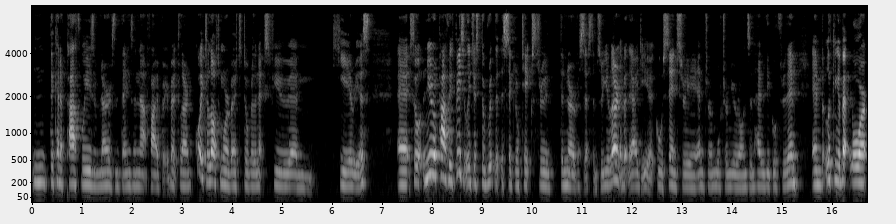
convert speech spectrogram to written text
the kind of pathways of nerves and things in Nat five, but you're about to learn quite a lot more about it over the next few um, key areas. Uh, so neural pathway is basically just the route that the signal takes through the nervous system. So you learn about the idea it goes sensory, intermotor neurons, and how they go through them. Um, but looking a bit more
